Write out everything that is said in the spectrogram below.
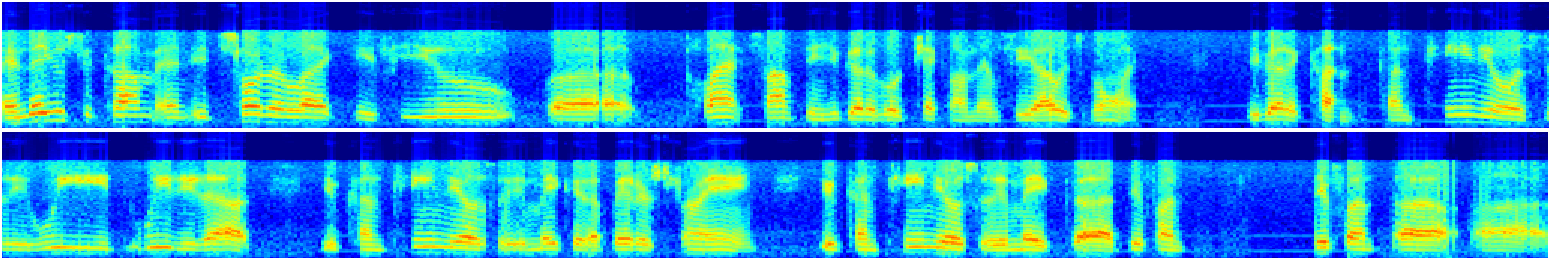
And they used to come, and it's sort of like if you uh, plant something, you got to go check on them, see how it's going. You got to con- continuously weed weed it out. You continuously make it a better strain. You continuously make uh, different different uh, uh,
